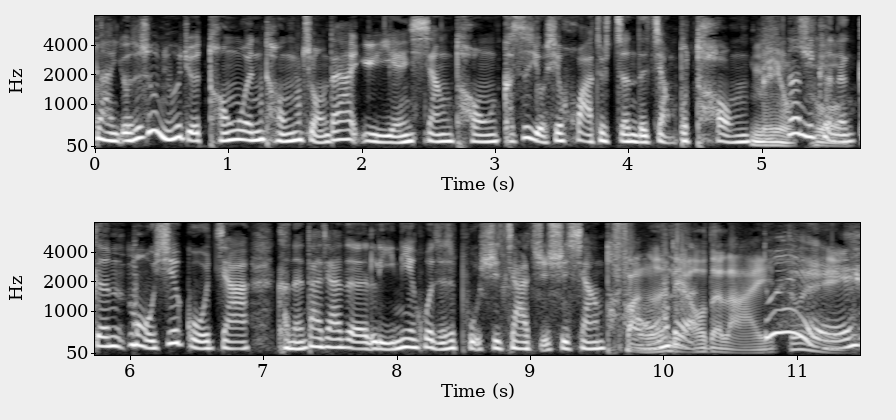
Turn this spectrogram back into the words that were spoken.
对啊，有的时候你会觉得同文同种，大家语言相通，可是有些话就真的讲不通。没有，那你可能跟某些国家，可能大家的理念或者是普世价值是相同，反而聊得来。对，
